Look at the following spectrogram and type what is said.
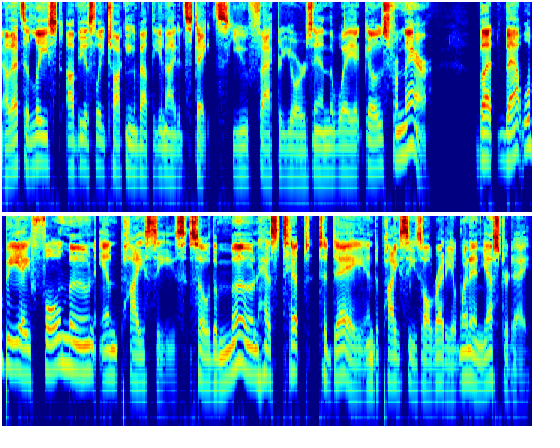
Now, that's at least obviously talking about the United States. You factor yours in the way it goes from there but that will be a full moon in Pisces. So the moon has tipped today into Pisces already. It went in yesterday.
